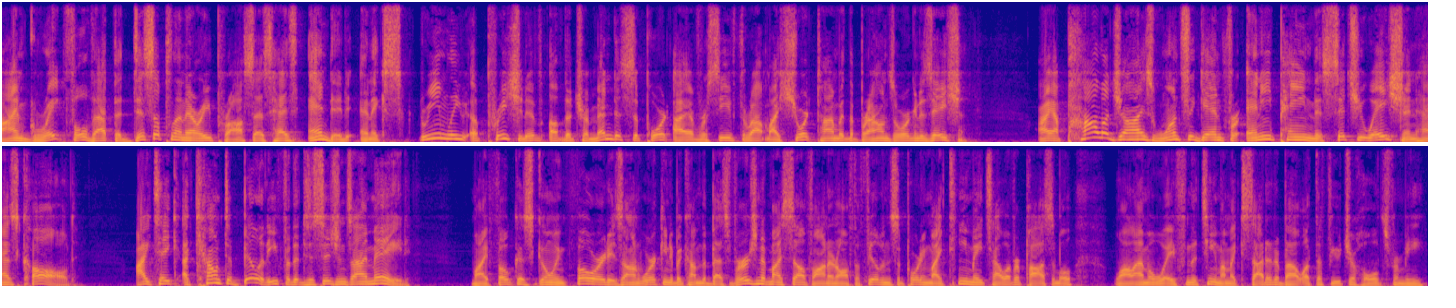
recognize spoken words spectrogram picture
I'm grateful that the disciplinary process has ended and extremely appreciative of the tremendous support I have received throughout my short time with the Browns organization. I apologize once again for any pain this situation has called. I take accountability for the decisions I made. My focus going forward is on working to become the best version of myself on and off the field and supporting my teammates however possible while I'm away from the team. I'm excited about what the future holds for me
